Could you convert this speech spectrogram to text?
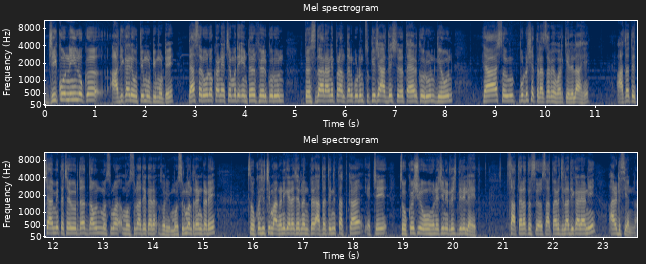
जी कोणीही लोक अधिकारी होते मोठे मोठे त्या सर्व लोकांनी याच्यामध्ये इंटरफेअर करून तहसीलदार आणि प्रांतांकडून चुकीचे आदेश तयार करून घेऊन ह्या संपूर्ण क्षेत्राचा व्यवहार केलेला आहे. आता त्याच्या आम्ही त्याच्या विरोधात जाऊन महसूल महसूल अधिकाऱ्या सॉरी महसूल मंत्र्यांकडे चौकशीची मागणी केल्याच्यानंतर आता त्यांनी तात्काळ याचे चौकशी होण्याचे निर्देश दिलेले आहेत. सातारा तस सातारा जिल्हाधिकारी आणि आर डी सी यांना.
